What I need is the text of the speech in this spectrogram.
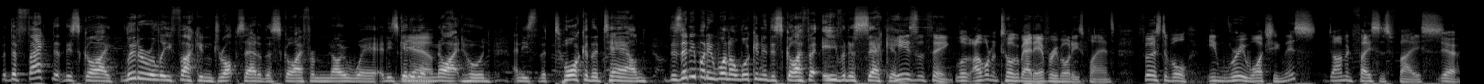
But the fact that this guy literally fucking drops out of the sky from nowhere and he's getting Yeah. a knighthood and he's the talk of the town. Does anybody want to look into this guy for even a second? Here's the thing. Look, I want to talk about everybody's plans. First of all, in rewatching this, Diamond Face's face Yeah.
